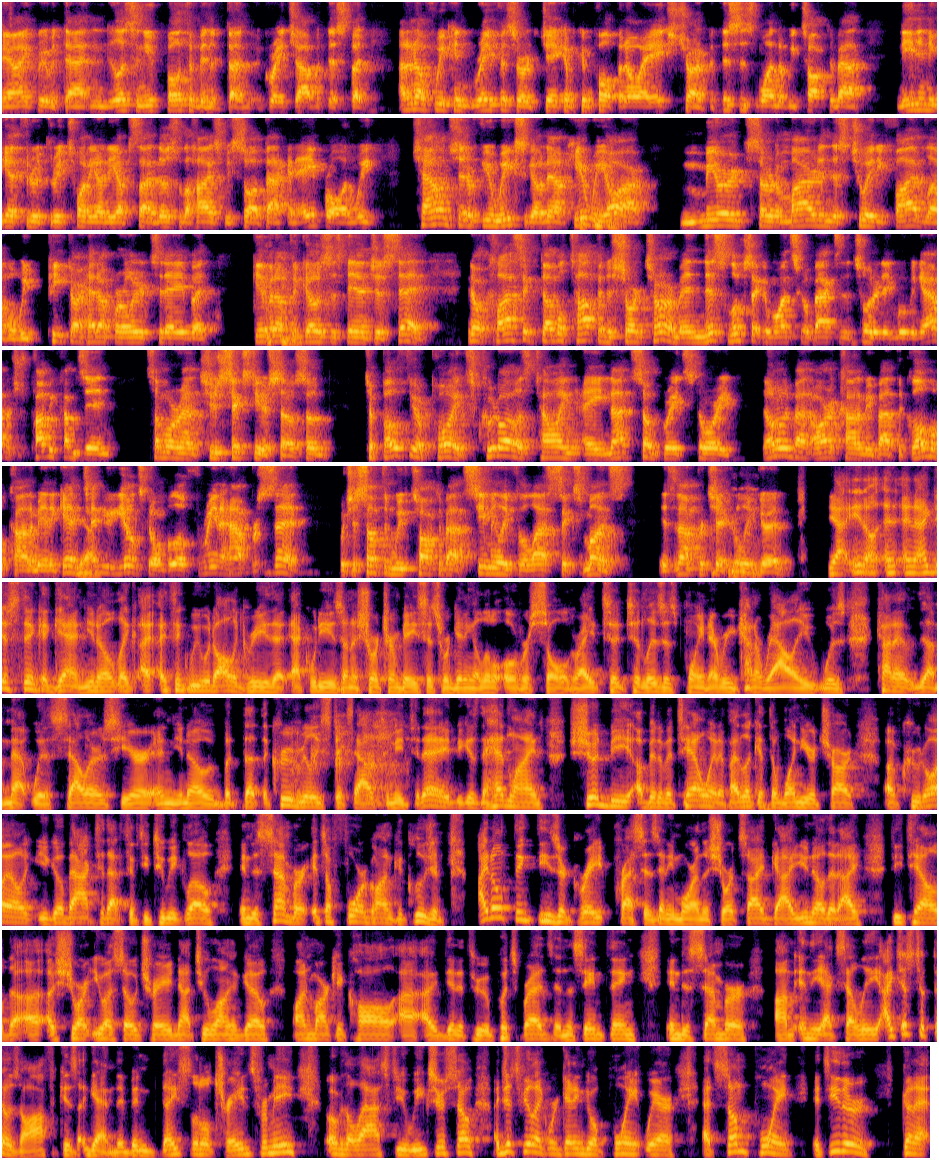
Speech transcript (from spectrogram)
Yeah, I agree with that. And listen, you both have been done a great job with this, but I don't know if we can, Rafus or Jacob can pull up an OIH chart, but this is one that we talked about needing to get through 320 on the upside. Those were the highs we saw back in April, and we challenged it a few weeks ago. Now here we mm-hmm. are, mirrored, sort of mired in this 285 level. We peaked our head up earlier today, but giving up the ghost, as Dan just said. You know, a classic double top in the short term. And this looks like it wants to go back to the 200 day moving average, which probably comes in somewhere around 260 or so. So, to both your points, crude oil is telling a not so great story, not only about our economy, about the global economy. And again, 10 year yields going below 3.5%, which is something we've talked about seemingly for the last six months, is not particularly mm-hmm. good. Yeah, you know, and, and I just think again, you know, like I, I think we would all agree that equities on a short term basis were getting a little oversold, right? To to Liz's point, every kind of rally was kind of uh, met with sellers here, and you know, but that the crude really sticks out to me today because the headlines should be a bit of a tailwind. If I look at the one year chart of crude oil, you go back to that 52 week low in December, it's a foregone conclusion. I don't think these are great presses anymore on the short side, guy. You know that I detailed a, a short short USO trade not too long ago on market call. Uh, I did it through put spreads and the same thing in December um, in the XLE. I just took those off because, again, they've been nice little trades for me over the last few weeks or so. I just feel like we're getting to a point where at some point it's either going to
